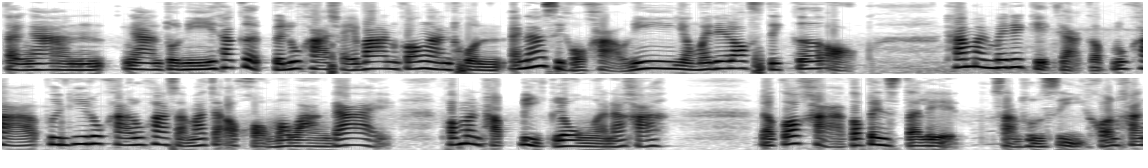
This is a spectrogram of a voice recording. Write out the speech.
แต่งานงานตัวนี้ถ้าเกิดเป็นลูกค้าใช้บ้านก็งานทน ไอ้หน้าสีขาวๆนี่ยังไม่ได้ลอกสติกเกอร์ออก ถ้ามันไม่ได้เกะกะกับลูกค้า พื้นที่ลูกค้าลูกค้าสามารถจะเอาของมาวางได้ เพราะมันพับปีกลงอะนะคะ แล้วก็ขาก็เป็นสเตเลส304 ค่อนข้าง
